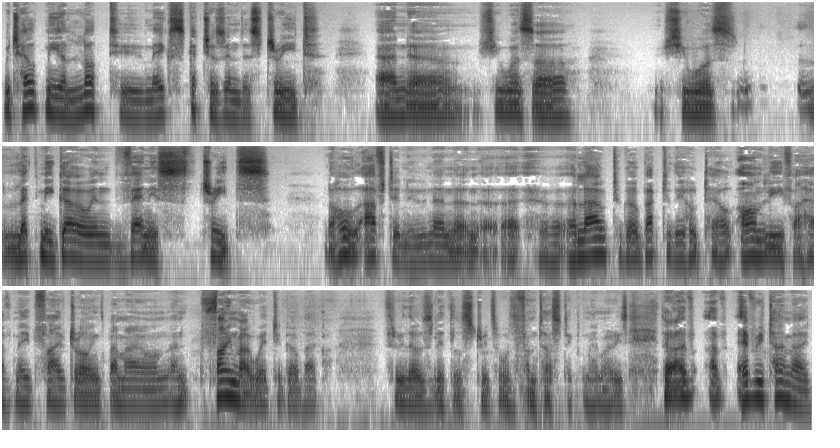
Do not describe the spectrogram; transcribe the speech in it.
which helped me a lot to make sketches in the street. And uh, she was uh, she was let me go in Venice streets the whole afternoon and uh, uh, allowed to go back to the hotel only if I have made five drawings by my own and find my way to go back through those little streets. It was fantastic memories. So I've, I've, every time I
